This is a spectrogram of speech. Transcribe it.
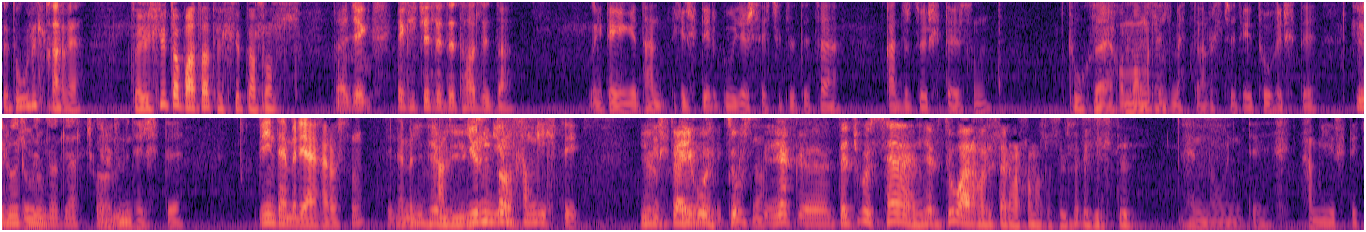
Тэгээ дүгнэлт гаргая. за ерөөдөө базаад хэлэхэд бол За яг яг хичээлүүдэд тоолё да. Тэгээ ингээд танд хэрэгтэй хэрэггүй ярьсан хичээлүүдэд за газар зүй хэрэгтэй байсан. түүх. За яг Монгол хэл математик оруулчих. Тэгээ түүх хэрэгтэй. эрүүл мэнд бол ялчгүй. Эрүүл мэнд хэрэгтэй. Биеийн тамир яа харуулсан? Биеийн тамир ер нь ер нь хамгийн ихтэй хэрэгтэй айгүй зөв яг э, дажгүй сайн яг зөв арга барилаар марах юм бол ерөөдөө хэрэгтэй. харин нөгөө нь тий хамгийн хэрэгтэй ч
